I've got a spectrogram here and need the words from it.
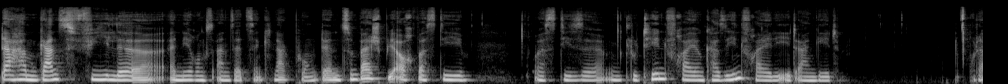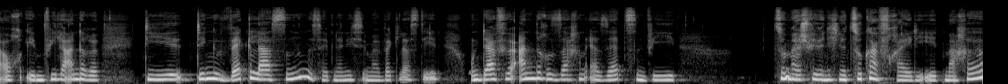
da haben ganz viele Ernährungsansätze einen Knackpunkt. Denn zum Beispiel auch was die, was diese glutenfreie und casinfreie Diät angeht. Oder auch eben viele andere, die Dinge weglassen, deshalb nenne ich sie immer Weglassdiät, und dafür andere Sachen ersetzen, wie zum Beispiel, wenn ich eine zuckerfreie Diät mache,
